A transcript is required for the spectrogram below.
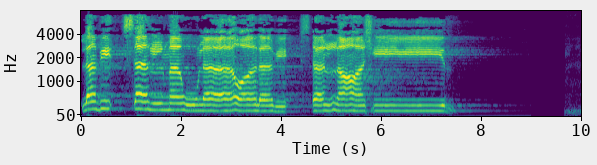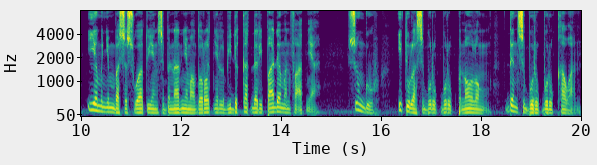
لبئس المولى ولبئس العشير Ia menyembah sesuatu yang sebenarnya maldorotnya lebih dekat daripada manfaatnya. Sungguh, itulah seburuk-buruk penolong dan seburuk-buruk kawan.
